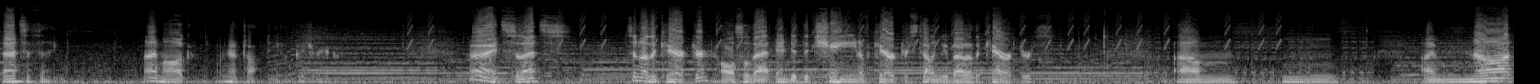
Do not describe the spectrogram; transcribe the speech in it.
That's a thing. Hi, Mog. We're gonna talk to you because you're here. Alright, so that's... It's another character. Also, that ended the chain of characters telling me about other characters. Um... Hmm... I'm not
